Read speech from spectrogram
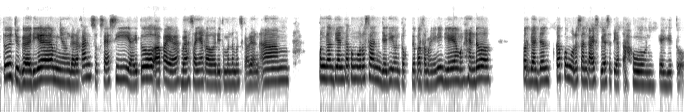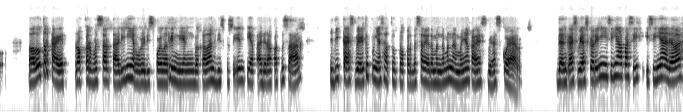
itu juga dia menyelenggarakan suksesi, yaitu apa ya bahasanya kalau di teman-teman sekalian, um, penggantian kepengurusan. Jadi untuk departemen ini dia yang menghandle pergantian kepengurusan KSB setiap tahun, kayak gitu. Lalu terkait broker besar tadi nih yang udah di spoilerin, yang bakalan didiskusiin tiap ada rapat besar, jadi KSBA itu punya satu proker besar ya teman-teman namanya KSBA Square. Dan KSBA Square ini isinya apa sih? Isinya adalah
